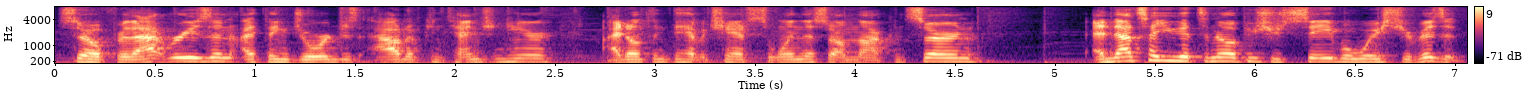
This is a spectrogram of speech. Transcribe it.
So for that reason, I think Georgia's out of contention here. I don't think they have a chance to win this, so I'm not concerned. And that's how you get to know if you should save or waste your visit,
